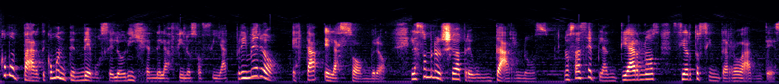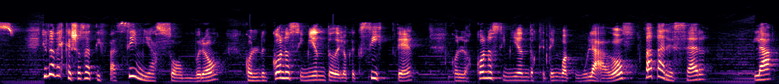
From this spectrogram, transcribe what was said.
¿Cómo parte, cómo entendemos el origen de la filosofía? Primero está el asombro. El asombro nos lleva a preguntarnos, nos hace plantearnos ciertos interrogantes. Y una vez que yo satisfací mi asombro con el conocimiento de lo que existe, con los conocimientos que tengo acumulados, va a aparecer la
